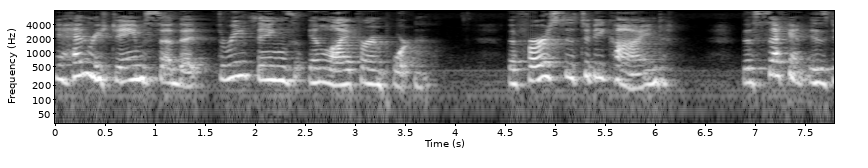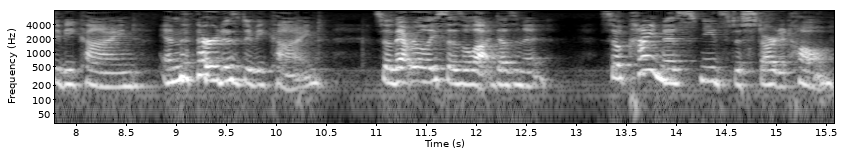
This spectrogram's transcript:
Now, Henry James said that three things in life are important. The first is to be kind. The second is to be kind. And the third is to be kind. So that really says a lot, doesn't it? So kindness needs to start at home.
